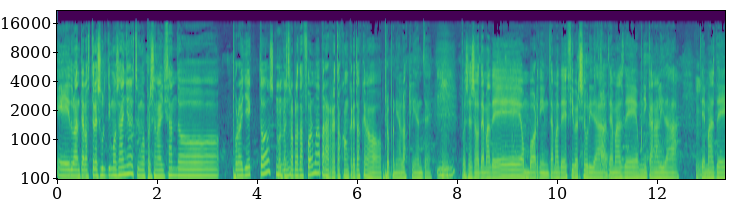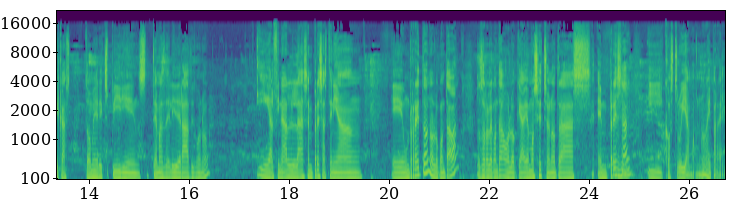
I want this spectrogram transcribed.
Eh, durante los tres últimos años estuvimos personalizando proyectos con nuestra plataforma para retos concretos que nos proponían los clientes. Pues eso, temas de onboarding, temas de ciberseguridad, Claro. temas de omnicanalidad, temas de customer experience, temas de liderazgo, ¿no? Y al final las empresas tenían eh, un reto, nos lo contaban. Nosotros le contábamos lo que habíamos hecho en otras empresas y construíamos, ¿no? Ahí para ello.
